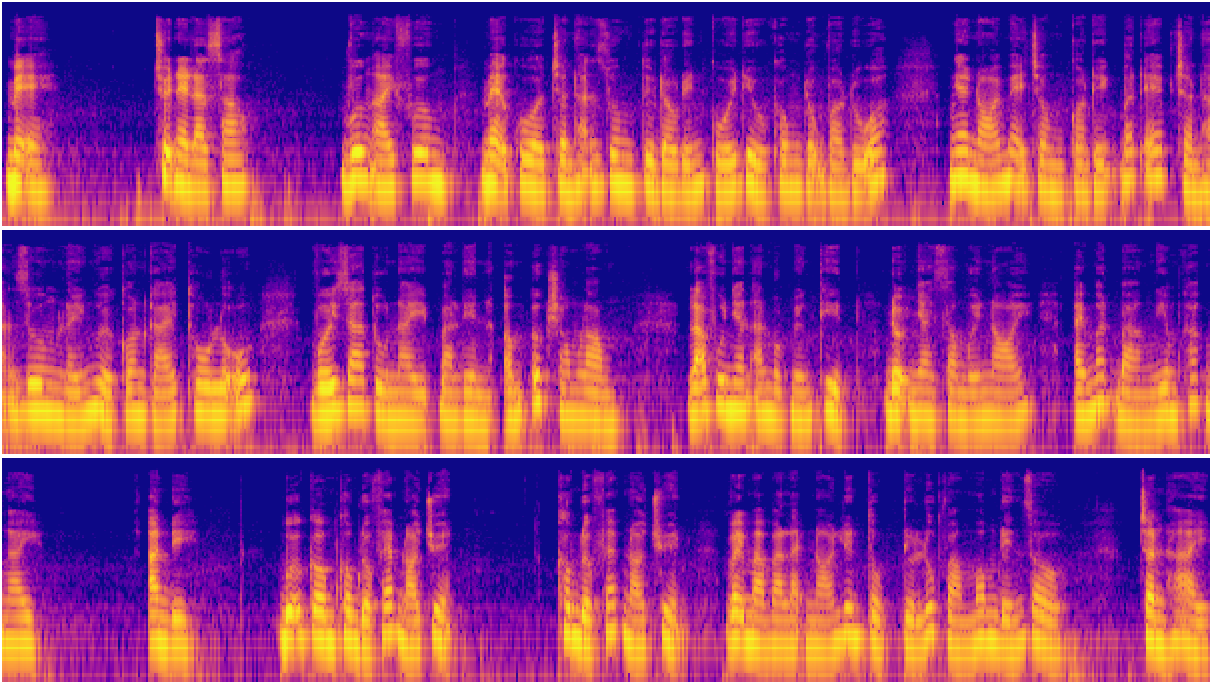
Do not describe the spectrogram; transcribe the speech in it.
Mẹ, chuyện này là sao? Vương Ái Phương, mẹ của Trần Hãn dung từ đầu đến cuối đều không động vào đũa. Nghe nói mẹ chồng còn định bắt ép Trần Hãn Dương lấy người con gái thô lỗ. Với gia tù này bà liền ấm ức trong lòng. Lão phu nhân ăn một miếng thịt, đợi nhai xong mới nói, ánh mắt bà nghiêm khắc ngay. Ăn đi, bữa cơm không được phép nói chuyện. Không được phép nói chuyện, vậy mà bà lại nói liên tục từ lúc vào mâm đến giờ. Trần Hải,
